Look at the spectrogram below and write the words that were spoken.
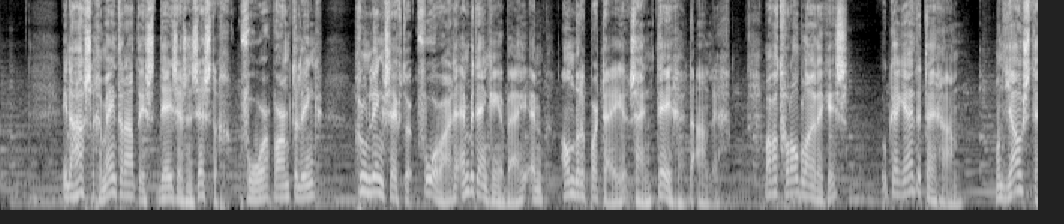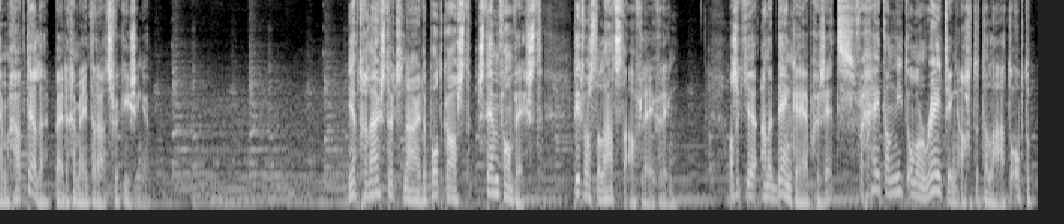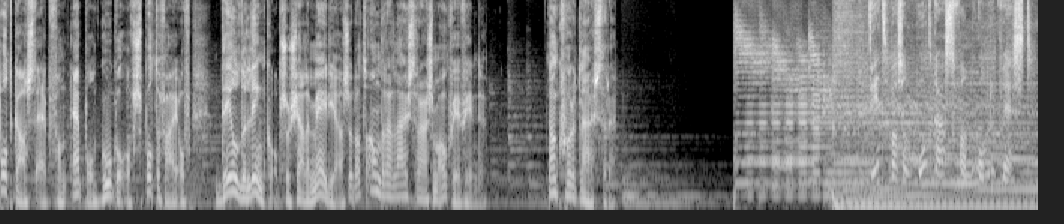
In de Haagse gemeenteraad is D66 voor warmtelink. GroenLinks heeft er voorwaarden en bedenkingen bij en andere partijen zijn tegen de aanleg. Maar wat vooral belangrijk is, hoe kijk jij er tegenaan? Want jouw stem gaat tellen bij de gemeenteraadsverkiezingen. Je hebt geluisterd naar de podcast Stem van West. Dit was de laatste aflevering. Als ik je aan het denken heb gezet, vergeet dan niet om een rating achter te laten op de podcast-app van Apple, Google of Spotify. Of deel de link op sociale media, zodat andere luisteraars hem ook weer vinden. Dank voor het luisteren. Dit was een podcast van Omroep West.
